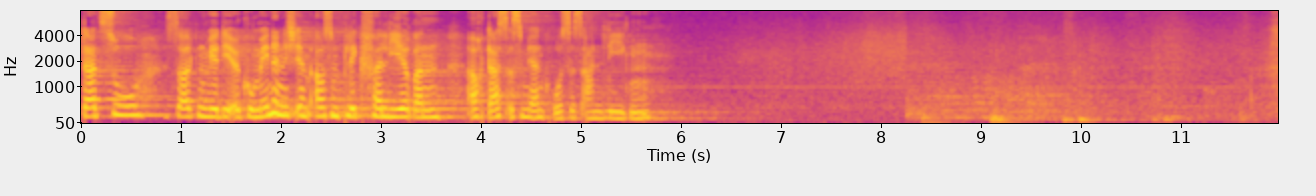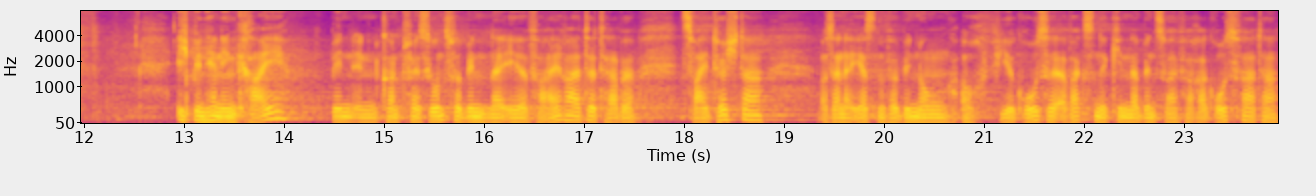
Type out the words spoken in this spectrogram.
Dazu sollten wir die Ökumene nicht aus dem Blick verlieren. Auch das ist mir ein großes Anliegen. Ich bin Henning Krei, bin in konfessionsverbindener Ehe verheiratet, habe zwei Töchter, aus einer ersten Verbindung auch vier große erwachsene Kinder, bin zweifacher Großvater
